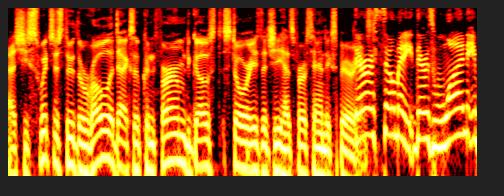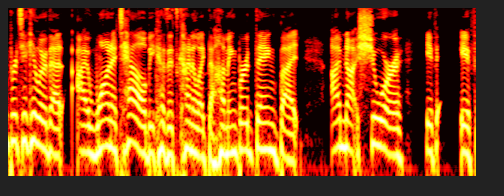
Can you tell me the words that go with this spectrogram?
As she switches through the Rolodex of confirmed ghost stories that she has firsthand experience. There are so many. There's one in particular that I want to tell because it's kind of like the hummingbird thing, but I'm not sure if if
